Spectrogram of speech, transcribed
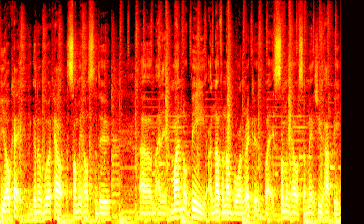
be okay. You're gonna work out something else to do, um, and it might not be another number one record, but it's something else that makes you happy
